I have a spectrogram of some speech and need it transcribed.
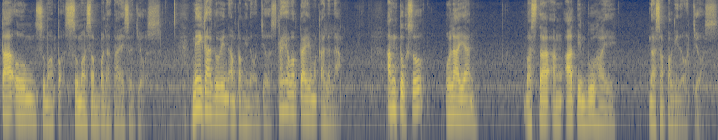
taong sumapa, sumasampalataya sa Diyos. May gagawin ang Panginoon Diyos. Kaya huwag tayong makalala. Ang tukso, wala yan. Basta ang ating buhay nasa Panginoon Diyos.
